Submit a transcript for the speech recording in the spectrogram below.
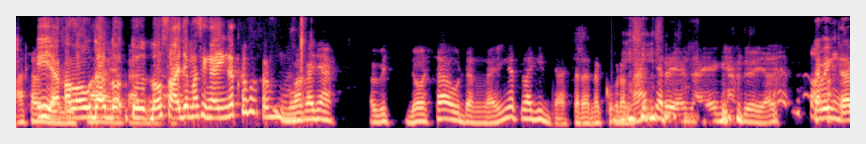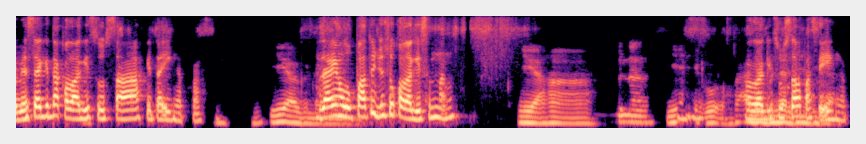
Asal iya kalau lupa udah ya do- kan. tuh dosa aja masih nggak ingat kan kan Makanya habis dosa udah nggak inget lagi dasar anak kurang ajar ya saya gitu ya. tapi nggak biasanya kita kalau lagi susah kita ingat pas Iya benar. Sebenarnya yang lupa tuh justru kalau lagi seneng Iya, ha. Benar. Iya sih, Bu. kalau lagi susah pasti ingat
